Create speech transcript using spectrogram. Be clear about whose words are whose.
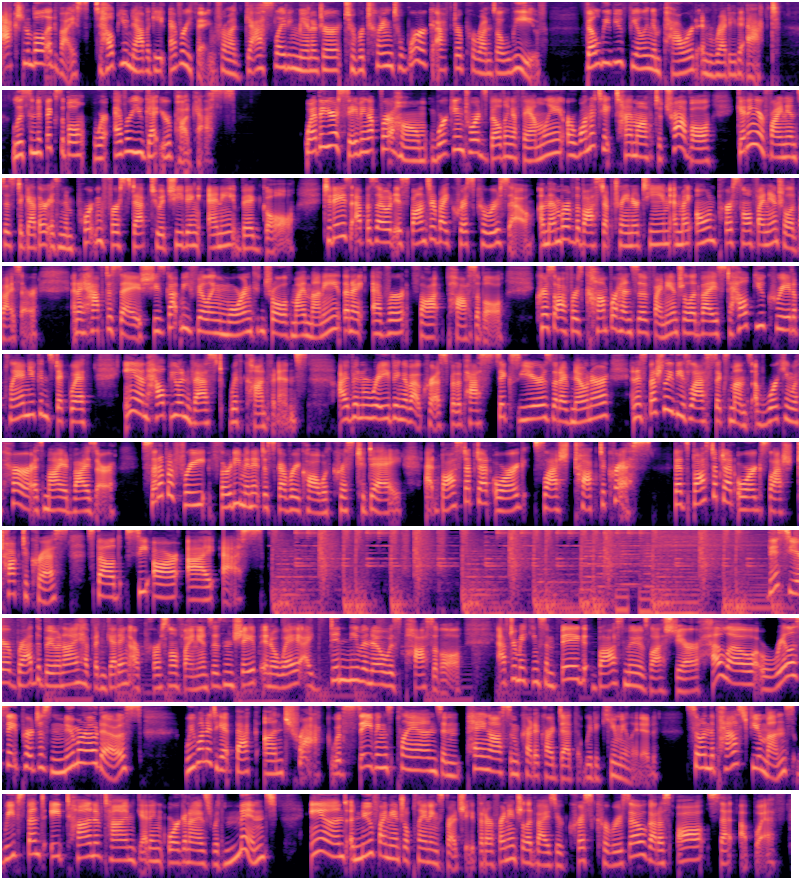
Speaker 1: actionable advice to help you navigate everything from a gaslighting manager to returning to work after parental leave. They'll leave you feeling empowered and ready to act. Listen to Fixable wherever you get your podcasts. Whether you're saving up for a home, working towards building a family, or want to take time off to travel, getting your finances together is an important first step to achieving any big goal. Today's episode is sponsored by Chris Caruso, a member of the Bossed Up Trainer team and my own personal financial advisor. And I have to say, she's got me feeling more in control of my money than I ever thought possible. Chris offers comprehensive financial advice to help you create a plan you can stick with and help you invest with confidence. I've been raving about Chris for the past six years that I've known her, and especially these last six months of working with her as my advisor. Set up a free 30-minute discovery call with Chris today at bossedup.org slash talk to Chris. That's bossedup.org slash talk to Chris, spelled C This year, Brad the Boo and I have been getting our personal finances in shape in a way I didn't even know was possible. After making some big boss moves last year, hello, real estate purchase numero dos, we wanted to get back on track with savings plans and paying off some credit card debt that we'd accumulated. So, in the past few months, we've spent a ton of time getting organized with Mint and a new financial planning spreadsheet that our financial advisor, Chris Caruso, got us all set up with.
